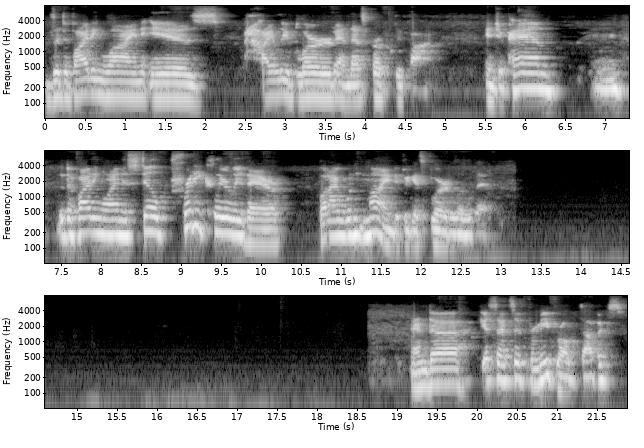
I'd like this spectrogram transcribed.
the dividing line is highly blurred, and that's perfectly fine. In Japan, the dividing line is still pretty clearly there, but I wouldn't mind if it gets blurred a little bit. And uh, guess that's it for me for all the topics.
